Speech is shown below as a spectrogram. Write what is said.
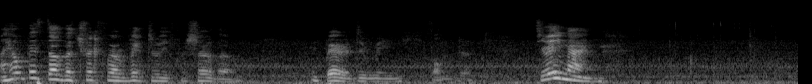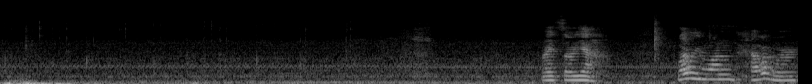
I hope this does the trick for a victory for sure though. It better do me good. Zero nine. Right, so yeah. Level everyone, however,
